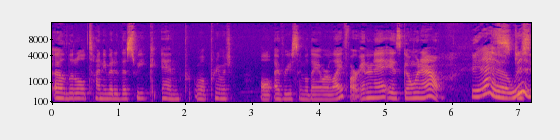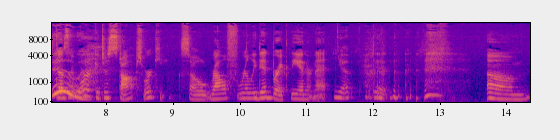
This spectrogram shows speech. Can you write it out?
a little tiny bit of this week, and pr- well, pretty much all every single day of our life, our internet is going out. Yeah. It just doesn't work. It just stops working. So Ralph really did break the internet. Yep. I did. Um,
